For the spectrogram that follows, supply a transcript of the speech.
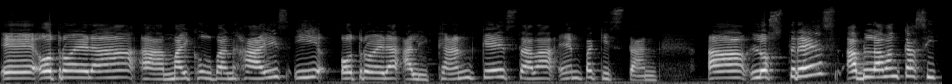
Eh, otro era ah, Michael Van Heis y otro era Ali Khan, que estaba en Pakistán. Ah, los tres hablaban casi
